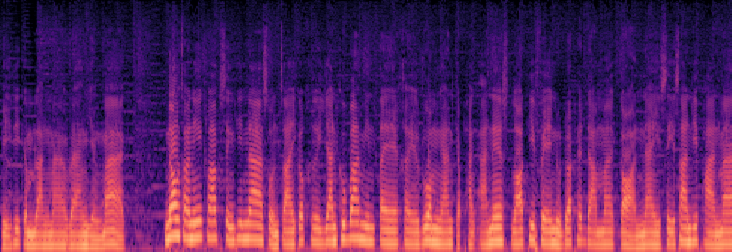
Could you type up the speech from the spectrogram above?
ปีกที่กำลังมาแรงอย่างมาก นอกจากนี้ครับสิ่งที่น่าสนใจก็คือยันคูบ้ามินเตเคยร่วมงานกับทางอาร์เนสลอตที่เฟยนุดรอตเทอร์ดัมมาก่อนในซีซั่นที่ผ่านมา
